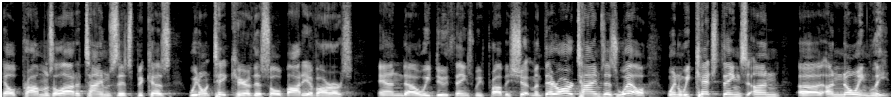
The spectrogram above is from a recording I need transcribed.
health problems, a lot of times it's because we don't take care of this old body of ours. And uh, we do things we probably shouldn't. But there are times as well when we catch things un, uh, unknowingly.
